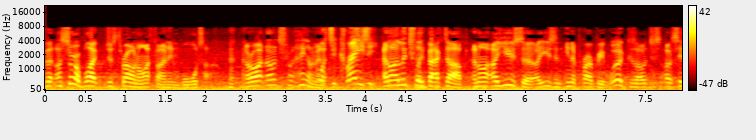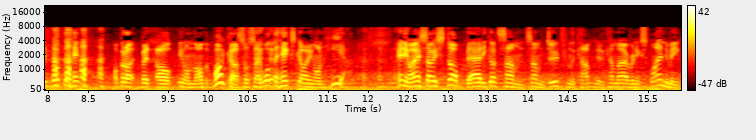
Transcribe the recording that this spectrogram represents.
But I saw a bloke just throw an iPhone in water. All right, and I just hang on a minute. What's it crazy? And I literally backed up, and I, I used a, I used an inappropriate word because I was just I said what the heck, oh, but I, but I'll, you know, on the podcast I'll say what the heck's going on here. Anyway, so he stopped Dad. He got some some dude from the company to come over and explain to me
